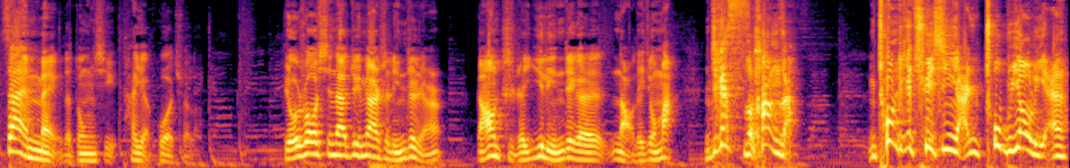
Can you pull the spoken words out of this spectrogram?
再美的东西它也过去了。比如说，现在对面是林志玲，然后指着依林这个脑袋就骂：“你这个死胖子，你冲这个缺心眼，你臭不要脸！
